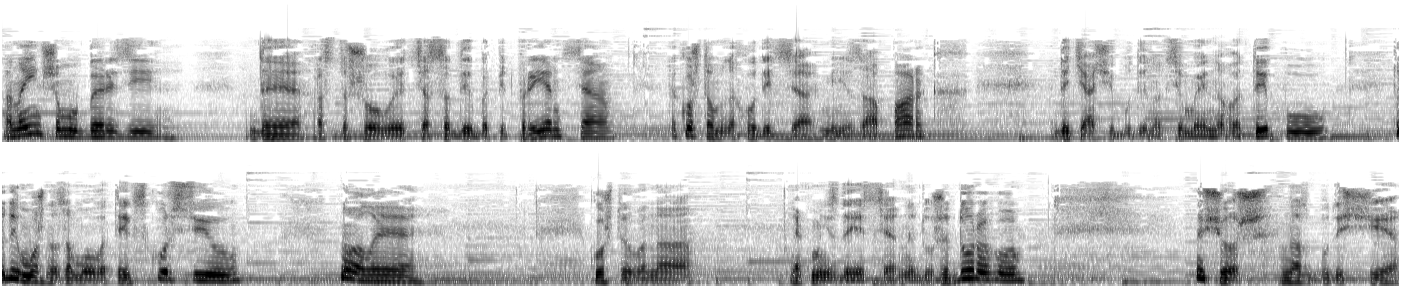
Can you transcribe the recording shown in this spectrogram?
а на іншому березі, де розташовується садиба підприємця, також там знаходиться міні-зоопарк, дитячий будинок сімейного типу. Туди можна замовити екскурсію, ну але коштує вона, як мені здається, не дуже дорого. Ну що ж, у нас буде ще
